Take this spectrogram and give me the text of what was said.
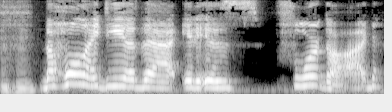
Mm-hmm. The whole idea that it is for God,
